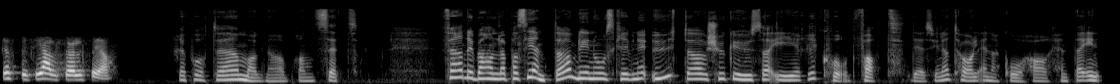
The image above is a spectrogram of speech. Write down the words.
det er en spesiell følelse, ja. Reporter Magna Brandseth. Ferdigbehandla pasienter blir nå skrevet ut av sykehusene i rekordfart. Det syner tall NRK har henta inn.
